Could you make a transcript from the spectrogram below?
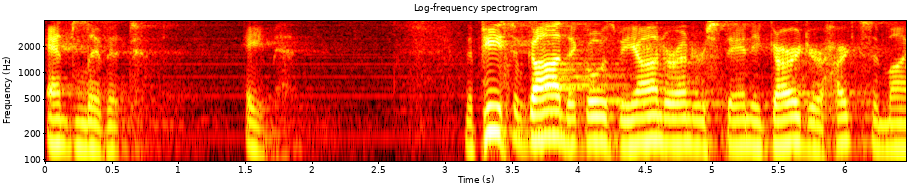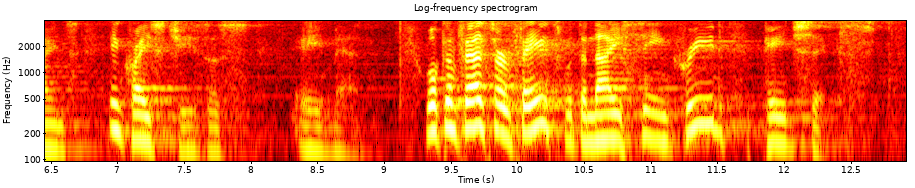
and live it. Amen. The peace of God that goes beyond our understanding, guard your hearts and minds in Christ Jesus. Amen. We'll confess our faith with the Nicene Creed, page 6.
